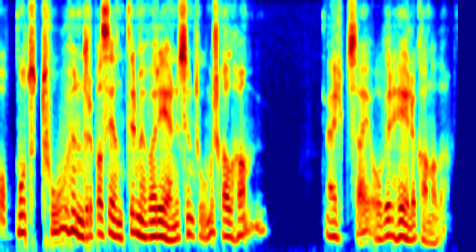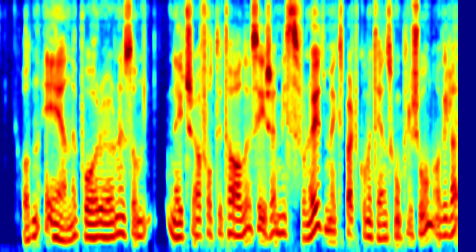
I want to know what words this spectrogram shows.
Opp mot 200 pasienter med varierende symptomer skal ha meldt seg over hele Canada, og den ene pårørende som Nature har fått i tale, sier seg misfornøyd med ekspertkomiteens konklusjon og vil ha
